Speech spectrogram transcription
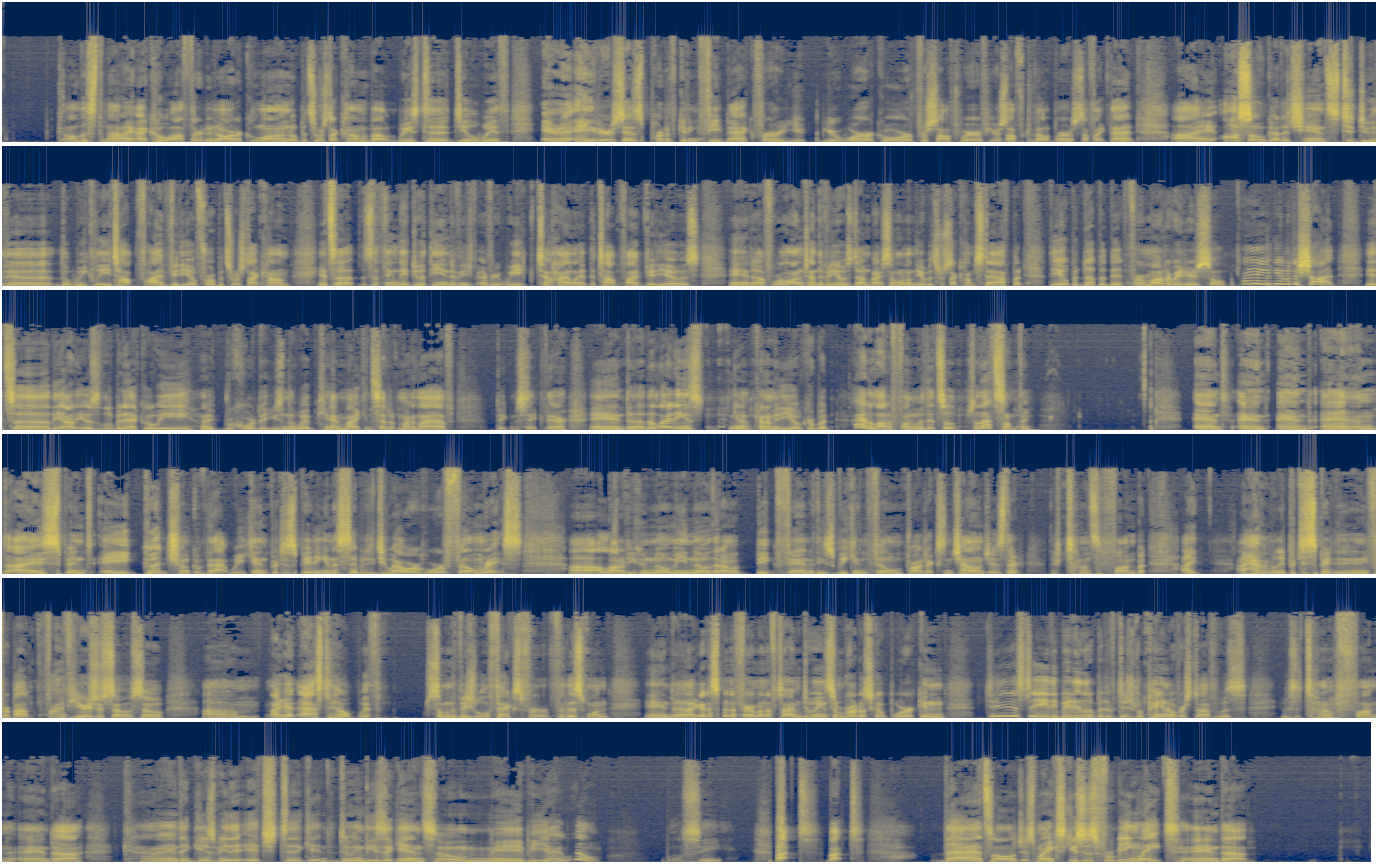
I'll list them out. I, I, co-authored an article on opensource.com about ways to deal with internet haters as part of getting feedback for you, your work or for software if you're a software developer or stuff like that. I also got a chance to do the the weekly top five video for opensource.com. It's a it's a thing they do at the end of every week to highlight the top five videos. And uh, for a long time, the video was done by someone on the opensource.com staff, but they opened up a bit for moderators, so I gave it a shot. It's uh the audio is a little bit echoey. I recorded it using the webcam mic instead of my lav. Big mistake there. And uh, the lighting is, you know, kind of mediocre, but I had a lot of fun with it, so so that's something. And, and, and, and, I spent a good chunk of that weekend participating in a 72 hour horror film race. Uh, a lot of you who know me know that I'm a big fan of these weekend film projects and challenges. They're, they're tons of fun, but I, I haven't really participated in any for about five years or so. So um, I got asked to help with some of the visual effects for, for this one, and uh, I got to spend a fair amount of time doing some rotoscope work and just a itty bitty little bit of digital paint over stuff. It was it was a ton of fun, and uh, kind of gives me the itch to get into doing these again. So maybe I will. We'll see. But but that's all just my excuses for being late, and uh,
